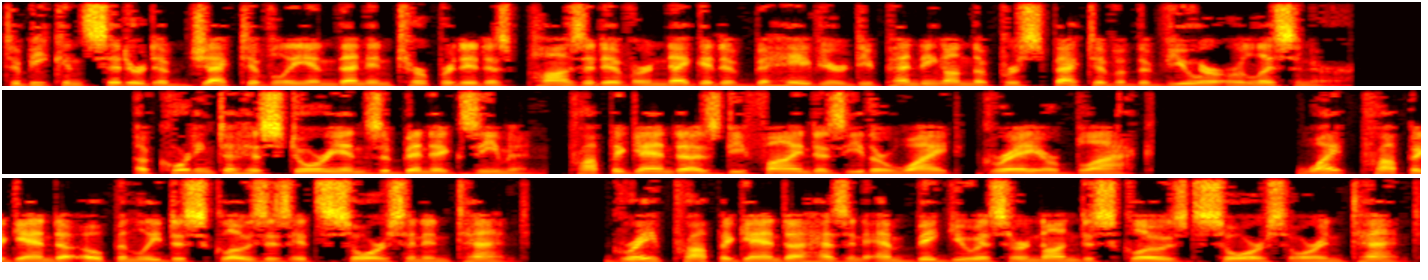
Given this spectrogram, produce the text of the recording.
to be considered objectively and then interpreted as positive or negative behavior depending on the perspective of the viewer or listener. According to historian Zbynek Zeman, propaganda is defined as either white, gray or black. White propaganda openly discloses its source and intent. Gray propaganda has an ambiguous or non-disclosed source or intent.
